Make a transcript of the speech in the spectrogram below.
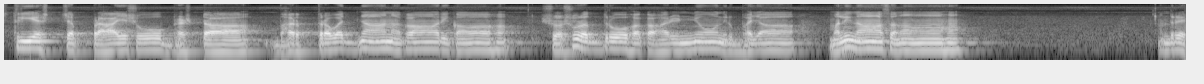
ಸ್ತ್ರೀಯಶ್ಚ ಪ್ರಾಯಶೋ ಭ್ರಷ್ಟ ಭರ್ತೃವಜ್ಞಾನಕಾರಿಕಾ ಶ್ವಶುರದ್ರೋಹಕಾರಿಣ್ಯೋ ನಿರ್ಭಯ ಮಲಿನಾಸನಾ ಅಂದರೆ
